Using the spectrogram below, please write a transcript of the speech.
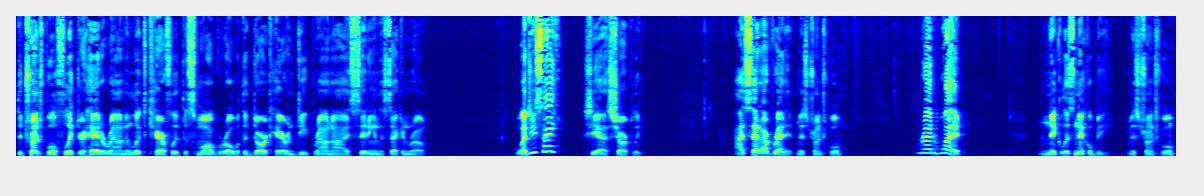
The Trunchbull flicked her head around and looked carefully at the small girl with the dark hair and deep brown eyes sitting in the second row. What'd you say? she asked sharply. I said I've read it, Miss Trunchbull. Read what? Nicholas Nickleby, Miss Trunchbull.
